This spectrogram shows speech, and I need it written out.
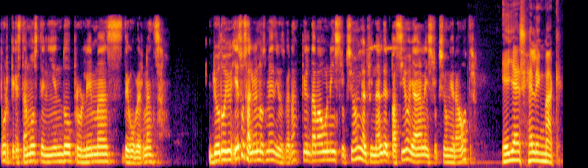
porque estamos teniendo problemas de gobernanza yo doy, y eso salió en los medios, ¿verdad? Que él daba una instrucción y al final del pasillo ya la instrucción era otra. Ella es Helen Mack,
